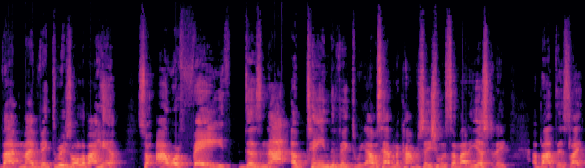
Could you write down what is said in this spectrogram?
my victory is all about him. So our faith does not obtain the victory. I was having a conversation with somebody yesterday about this like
